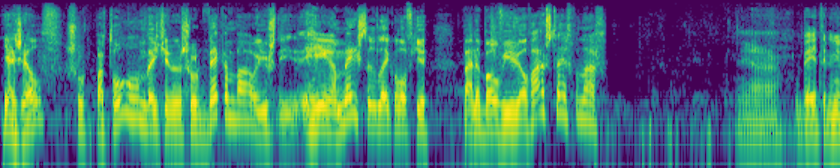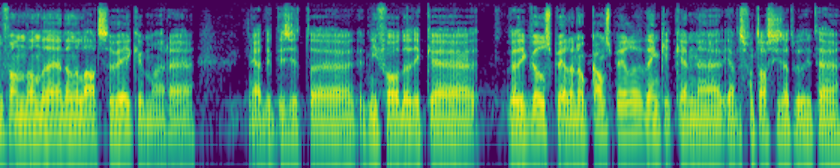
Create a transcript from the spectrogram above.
Jijzelf, een soort paton, een beetje een soort bekkenbouw. Heer en meester, het leek wel of je bijna boven jezelf uitsteeg vandaag. Ja, beter in ieder geval dan de, dan de laatste weken. Maar ja, dit is het, het niveau dat ik, dat ik wil spelen en ook kan spelen, denk ik. En ja, het is fantastisch dat we dit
